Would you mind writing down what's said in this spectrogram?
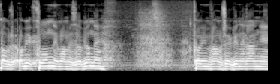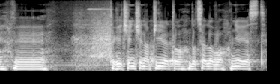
Dobrze, obie kolumny mamy zrobione. Powiem Wam, że generalnie e, takie cięcie na pile to docelowo nie jest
